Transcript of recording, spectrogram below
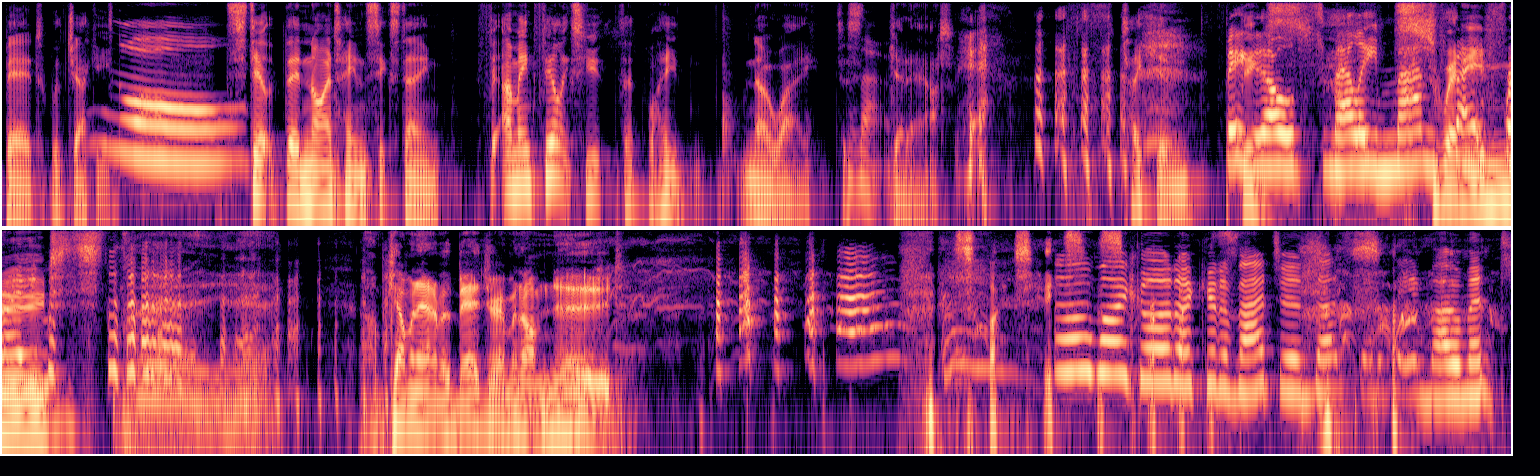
bed with Jackie. oh Still, they're 19 and 16. I mean, Felix, you. Well, he. No way. Just No. get out. Yeah. Take your Big, Big old smelly man sweaty frame. nude. yeah, yeah. I'm coming out of my bedroom and I'm nude. like, Oh my god, I can imagine. That's going to be a moment.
